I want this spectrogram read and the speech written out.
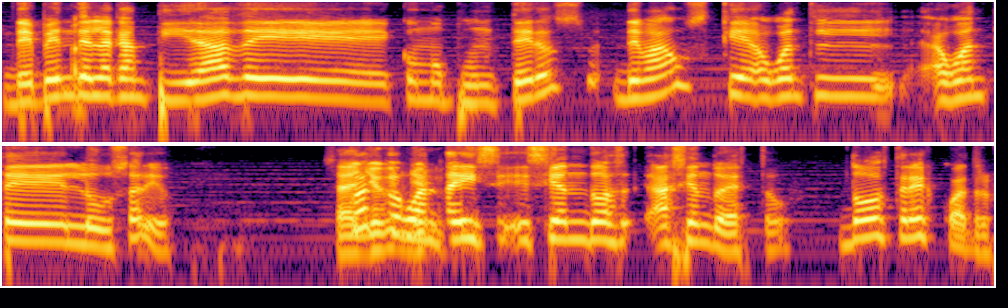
Depende de la cantidad de como punteros de mouse que aguante, el, aguante los usuarios. O sea, ¿Cuánto yo- yo- aguantáis siendo, haciendo esto? ¿Dos, tres, cuatro?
